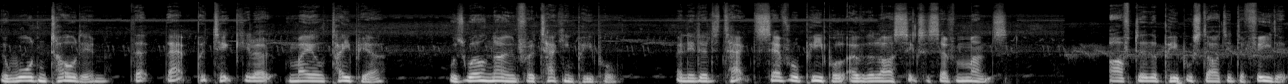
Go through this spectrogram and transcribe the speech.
The warden told him that that particular male tapir was well known for attacking people, and it had attacked several people over the last six or seven months after the people started to feed it.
